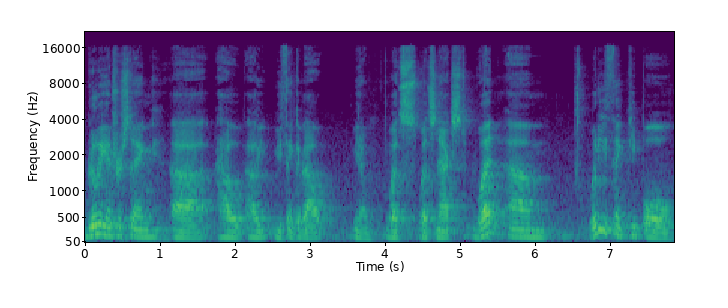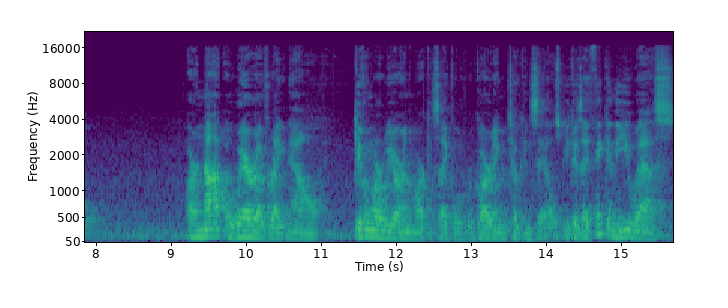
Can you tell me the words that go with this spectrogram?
really interesting uh, how, how you think about you know what's what's next. What um, what do you think people are not aware of right now, given where we are in the market cycle regarding token sales? Because I think in the U.S.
